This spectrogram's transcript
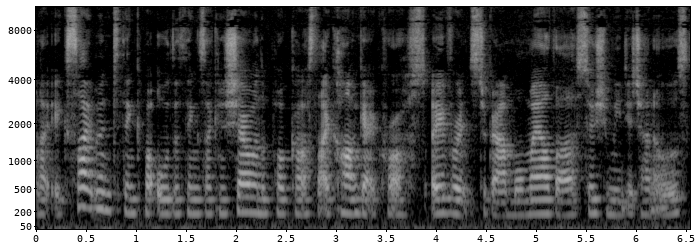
like excitement to think about all the things I can share on the podcast that I can't get across over Instagram or my other social media channels.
